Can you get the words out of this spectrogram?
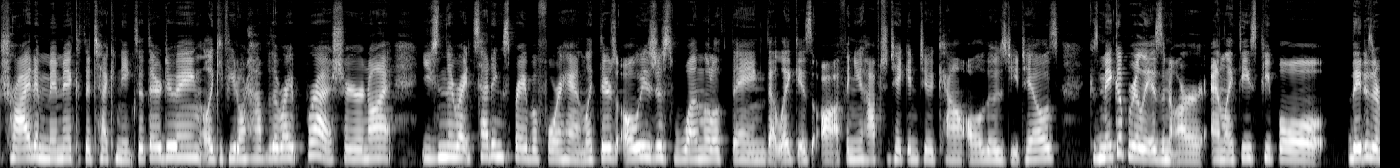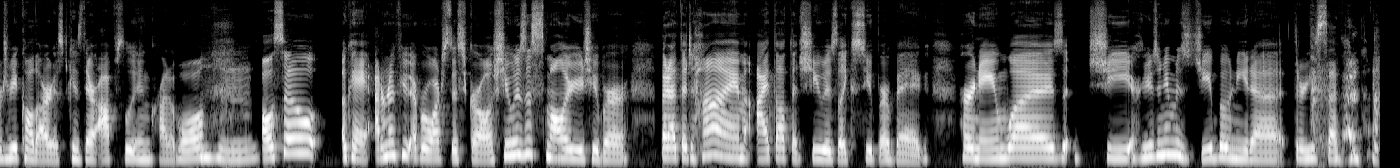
try to mimic the techniques that they're doing, like if you don't have the right brush or you're not using the right setting spray beforehand, like there's always just one little thing that like is off, and you have to take into account all those details because makeup really is an art, and like these people, they deserve to be called artists because they're absolutely incredible. Mhm. Also, okay, I don't know if you ever watched this girl. She was a smaller YouTuber, but at the time, I thought that she was like super big. Her name was G. Her username is G Bonita three seven nine.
